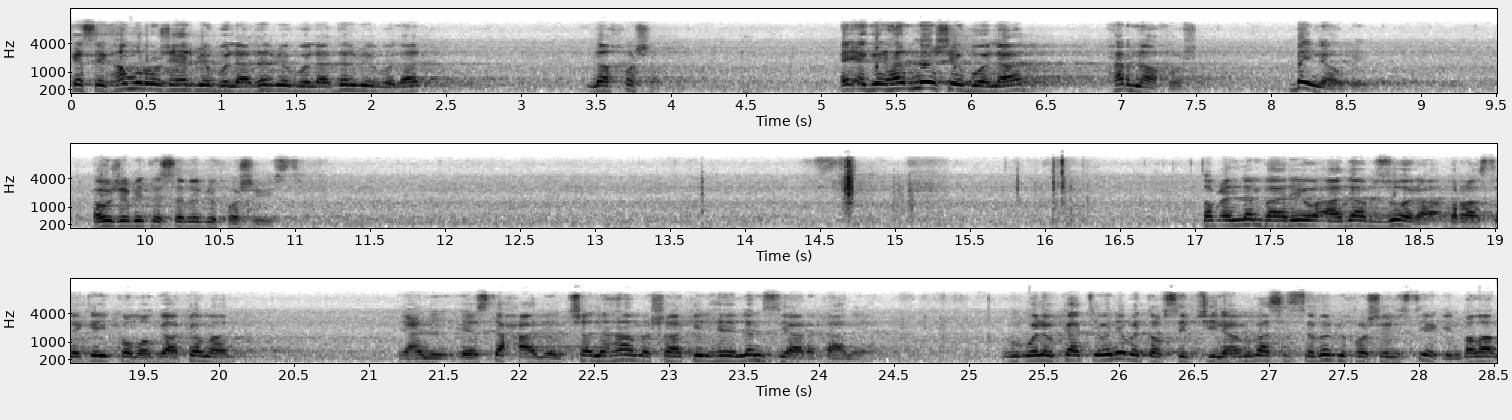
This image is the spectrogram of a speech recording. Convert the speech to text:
كسيك هم روجه هربي بولاد هربي بولاد هربي بولاد. ناخوشة أي أجر هر ناشي بولاد هر ناخوشة بينه وبين ئەو ژە بێتە سەبەبی خۆشەویستی طبعا لەم بارەیەوە ئاداب زۆرە بەڕاستەکەی کۆمەلگاکەمان یعنی ئێستا حالێن چەنەها مەشاکیل هەیە لەم زیارەتانەیە. وەلو کاتیەوە نیە بە تەفسیل چینە ئەمە باسی سەبەبی خۆشەویستیەکەین بەڵام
